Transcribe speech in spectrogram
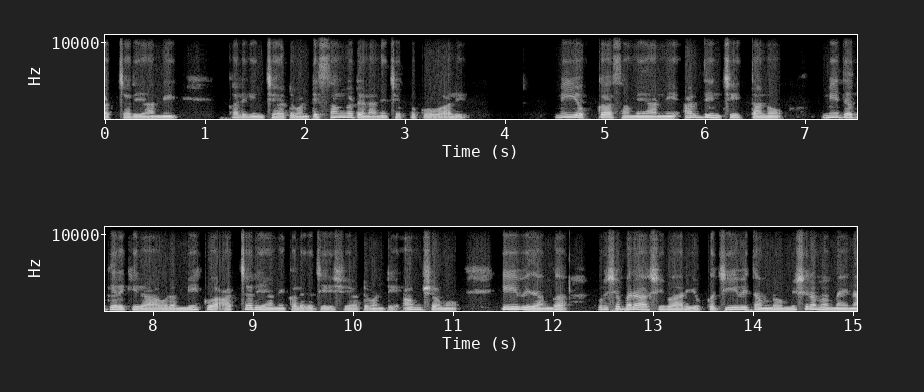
ఆశ్చర్యాన్ని కలిగించే అటువంటి సంఘటన అని చెప్పుకోవాలి. మీ యొక్క సమయాన్ని అర్థించి తను మీ దగ్గరికి రావడం మీకు ఆశ్చర్యాన్ని కలుగజేసే అటువంటి అంశము. ఈ విధంగా వృషభ రాశి వారి యొక్క జీవితంలో మిశ్రమమైన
